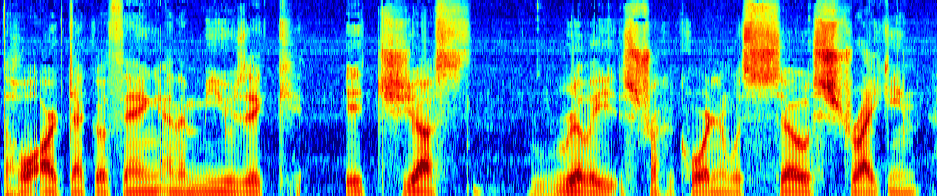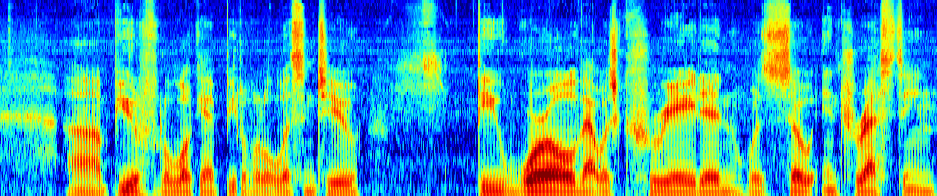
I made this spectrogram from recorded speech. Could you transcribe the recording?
the whole art deco thing and the music, it just really struck a chord and was so striking. Uh, beautiful to look at, beautiful to listen to. The world that was created was so interesting,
